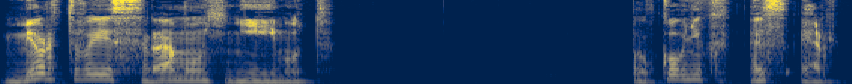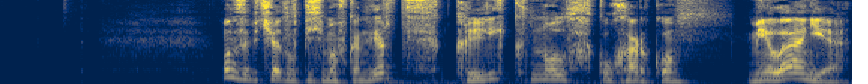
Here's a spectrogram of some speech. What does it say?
Мертвые сраму не имут. Полковник С.Р. Он запечатал письмо в конверт, кликнул кухарку. «Меланья,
